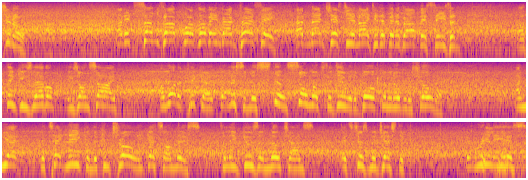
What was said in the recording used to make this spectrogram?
Sensational! And it sums up what Robin van Persie and Manchester United have been about this season. I think he's level, he's onside. And what a pick out. But listen, there's still so much to do with the ball coming over the shoulder. And yet, the technique and the control he gets on this to leave Guzan no chance, it's just majestic. It really is.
